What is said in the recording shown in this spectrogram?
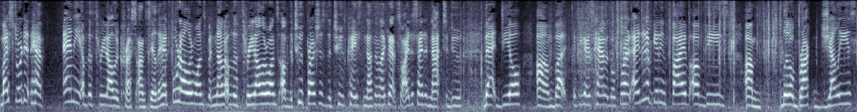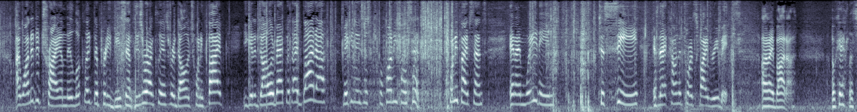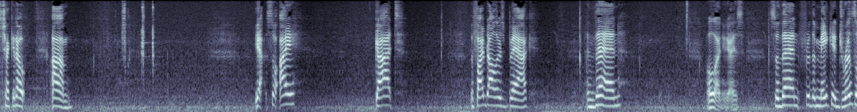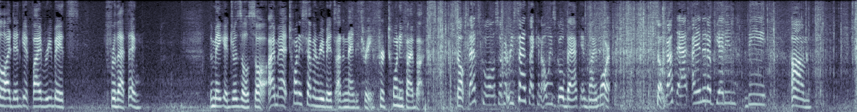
my store didn't have any of the $3 crests on sale. They had $4 ones, but none of the $3 ones of the toothbrushes, the toothpaste, nothing like that. So I decided not to do that deal. Um, but if you guys have it, go for it. I ended up getting five of these um, little Brach jellies. I wanted to try them. They look like they're pretty decent. These were on clearance for $1.25. You get a dollar back with Ibotta, making these just 25 cents. 25 cents. And I'm waiting to see if that counted towards five rebates on Ibotta. Okay, let's check it out. Um, yeah, so I got the $5 back and then, hold on you guys. So then for the Make It Drizzle, I did get five rebates for that thing. The Make It Drizzle. So I'm at 27 rebates out of 93 for 25 bucks. So that's cool. So if it resets, I can always go back and buy more. So got that. I ended up getting the um,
